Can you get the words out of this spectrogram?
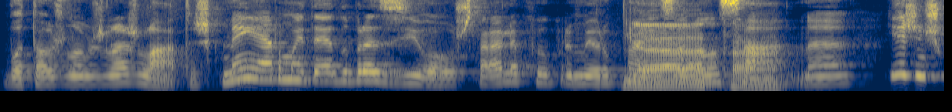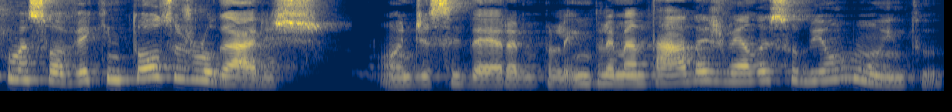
botar os nomes nas latas, que nem era uma ideia do Brasil. A Austrália foi o primeiro país Ah, a tá. lançar, né? E a gente começou a ver que em todos os lugares onde essa ideia era impl- implementada, as vendas subiam muito.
